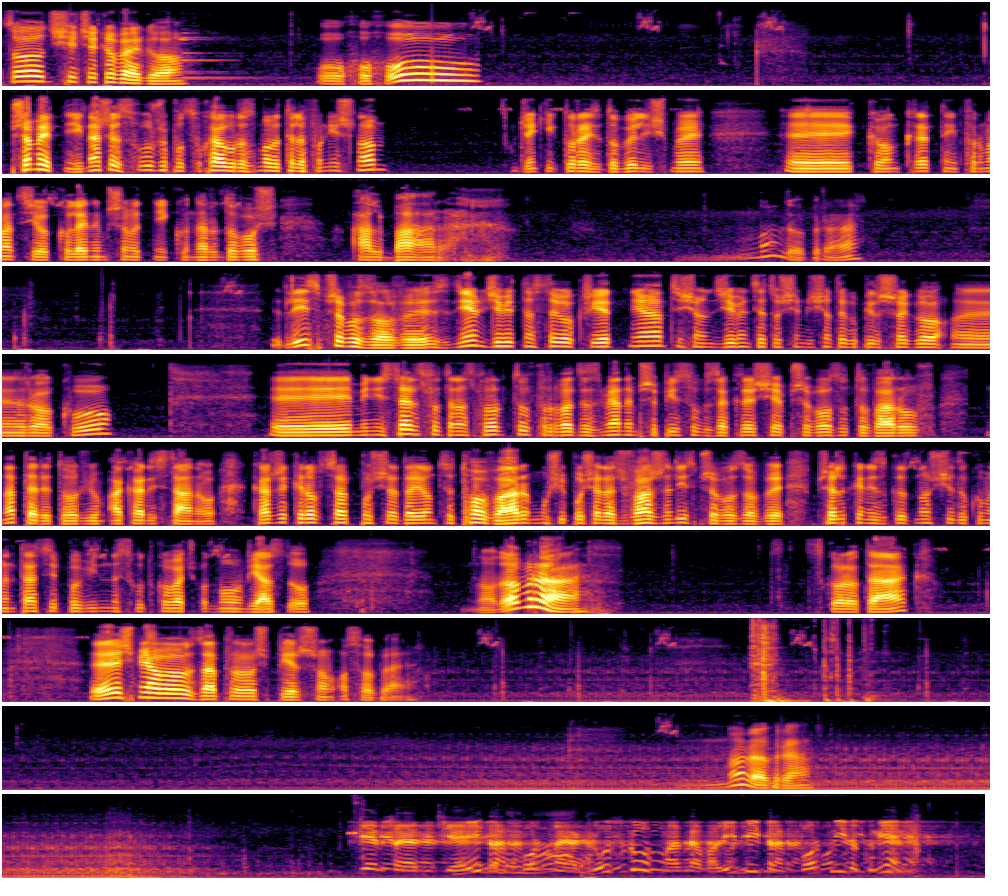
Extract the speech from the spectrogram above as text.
Co dzisiaj ciekawego? Uhuhu. Przemytnik. Nasze służby podsłuchały rozmowę telefoniczną, dzięki której zdobyliśmy e, konkretne informacje o kolejnym przemytniku. Narodowość Albarach. No dobra. List przewozowy z dniem 19 kwietnia 1981 e, roku. E, Ministerstwo Transportu wprowadza zmiany przepisów w zakresie przewozu towarów na terytorium Akaristanu. Każdy kierowca posiadający towar musi posiadać ważny list przewozowy. Wszelkie niezgodności dokumentacji powinny skutkować odmową wjazdu. No dobra. Skoro tak, E, śmiało zaproś pierwszą osobę. No dobra. Pierwsza jadzicie i transport na Jagrusku ma zawalidny transportny dokument.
